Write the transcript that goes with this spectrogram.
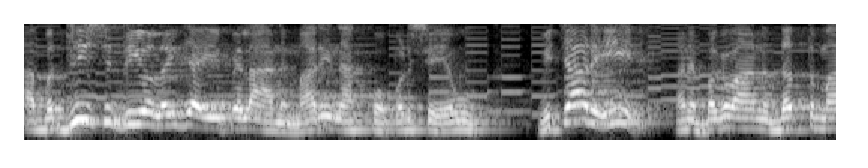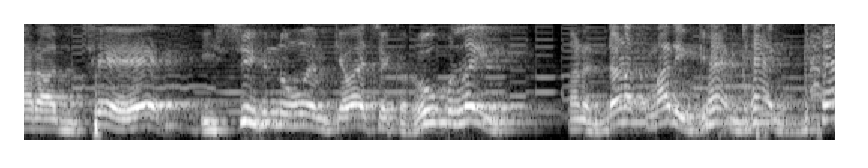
આ બધી સિદ્ધિઓ લઈ જાય એ પહેલા આને મારી નાખવો પડશે એવું વિચારી અને ભગવાન દત્ત મહારાજ છે એ સિંહનું એમ કહેવાય છે કે રૂપ લઈ અને ડણક મારી ઘે ઘે ઘે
